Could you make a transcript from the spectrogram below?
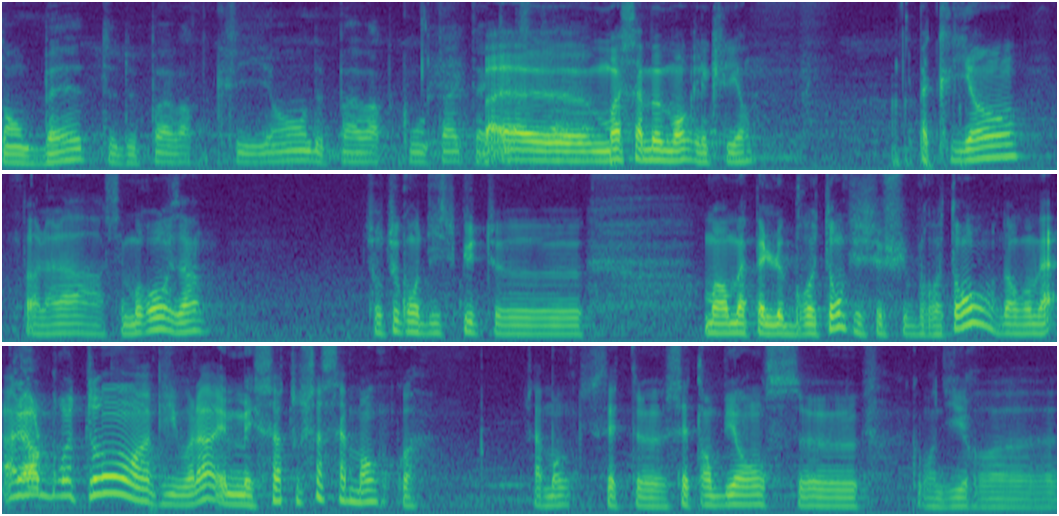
embête de ne pas avoir de clients, de ne pas avoir de contact avec Bah, euh, moi, ça me manque les clients. Pas de clients, oh là là, c'est morose. Hein. Surtout qu'on discute. euh, moi, on m'appelle le breton, puisque je suis breton. Donc, on alors le breton Et puis voilà. Et- mais ça, tout ça, ça manque, quoi. Ça manque cette, euh, cette ambiance. euh, comment dire euh,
